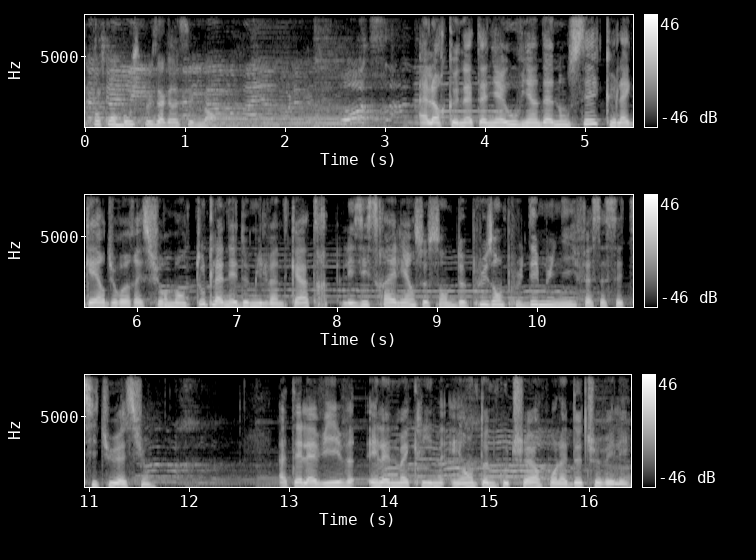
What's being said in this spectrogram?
Il faut qu'on bouge plus agressivement. Alors que Netanyahou vient d'annoncer que la guerre durerait sûrement toute l'année 2024, les Israéliens se sentent de plus en plus démunis face à cette situation. À Tel Aviv, Hélène McLean et Anton Kutcher pour la Deutsche Welle.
